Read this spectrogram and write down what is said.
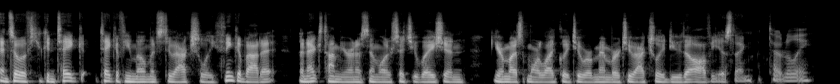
And so if you can take take a few moments to actually think about it, the next time you're in a similar situation, you're much more likely to remember to actually do the obvious thing. Totally.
